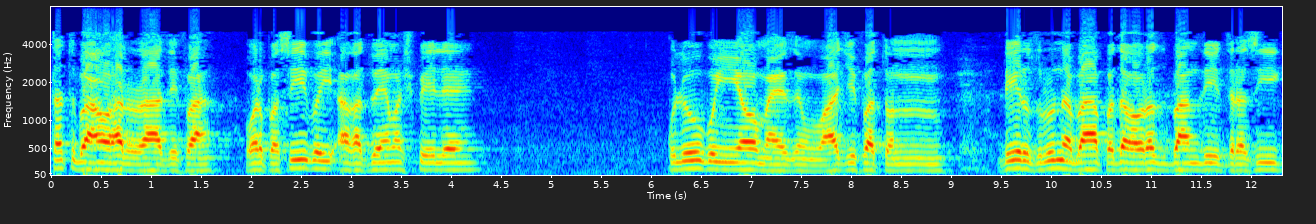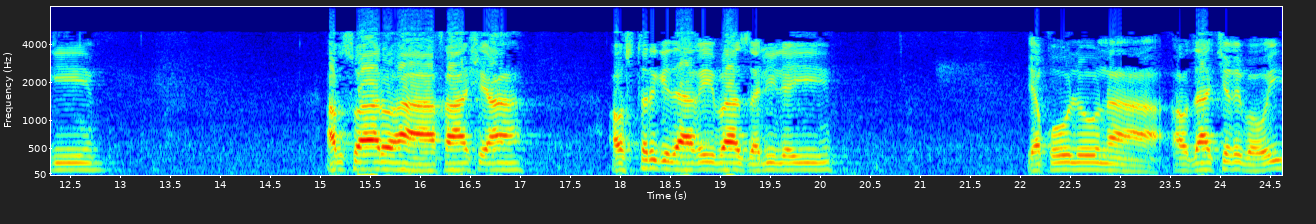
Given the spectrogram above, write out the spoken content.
تتبعها الرادفه ورپسې وي هغه دویمه شپېلې قلوب یومئذ واجفه ډیر زړونه با په دغه ورځ باندې درزيږي ابصارها خاشعه او سترګې د هغې با ذلیلې یقولون او دا چغې به وي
